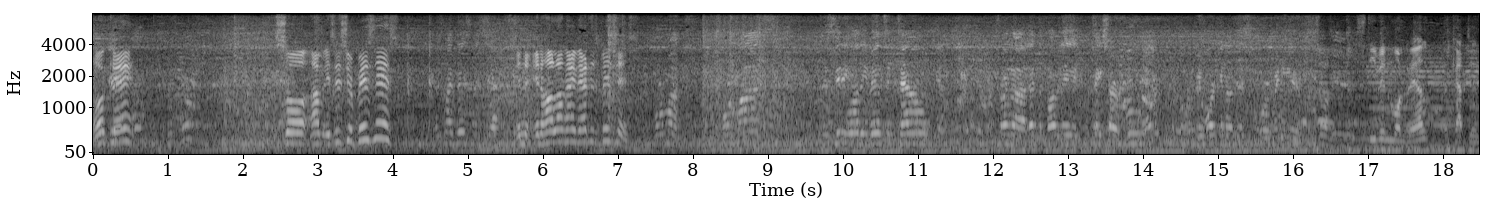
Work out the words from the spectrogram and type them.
Okay. So, um, is this your business? It's my business, yeah. And, and how long have you had this business? Four months. Four months. Just hitting all the events in town. Trying to let the public taste our food. I've been working on this for many years. Steven Monreal, a captain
